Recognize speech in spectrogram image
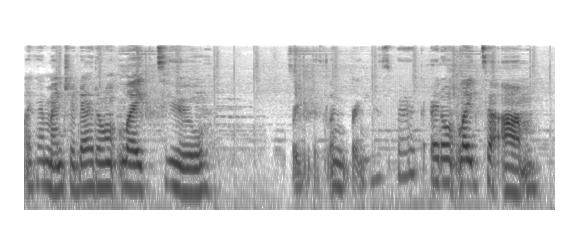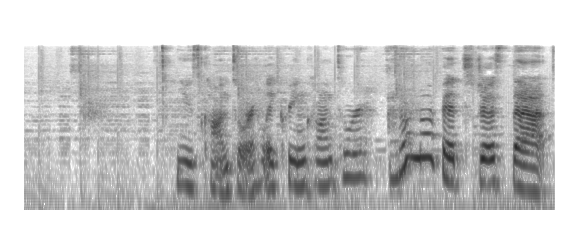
like I mentioned, I don't like to bring this, let me bring this back. I don't like to um use contour, like cream contour. I don't know if it's just that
